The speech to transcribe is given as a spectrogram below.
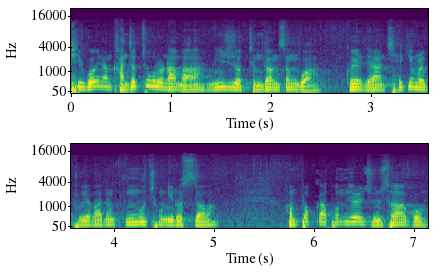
피고인은 간접적으로나마 민주적 정당성과 그에 대한 책임을 부여받은 국무총리로서 헌법과 법률을 준수하고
